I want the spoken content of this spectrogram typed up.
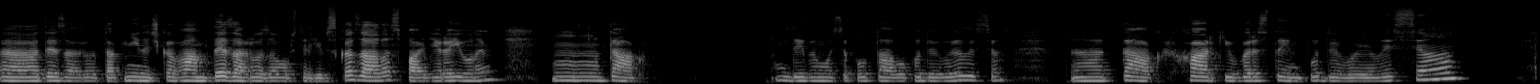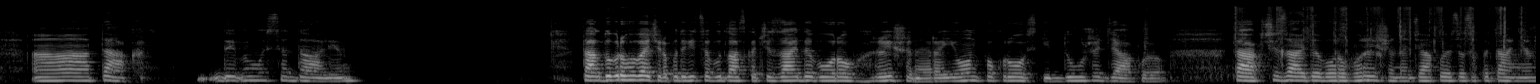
Е, Де загроза? Так, Ніночка, вам де загроза обстрілів? Сказала, спальні райони. Так. Дивимося Полтаву, подивилися. Е, Так, Харків, Берестин подивилися. А, так, дивимося далі. Так, доброго вечора. Подивіться, будь ласка, чи зайде ворог Гришине, район Покровський. Дуже дякую. Так, чи зайде ворог Гришине? Дякую за запитання.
